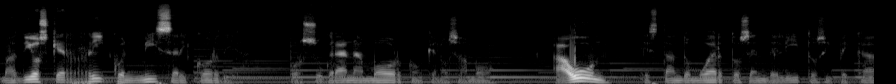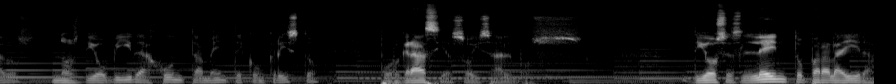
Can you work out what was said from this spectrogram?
Mas Dios que rico en misericordia, por su gran amor con que nos amó, aún estando muertos en delitos y pecados, nos dio vida juntamente con Cristo, por gracia sois salvos. Dios es lento para la ira,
